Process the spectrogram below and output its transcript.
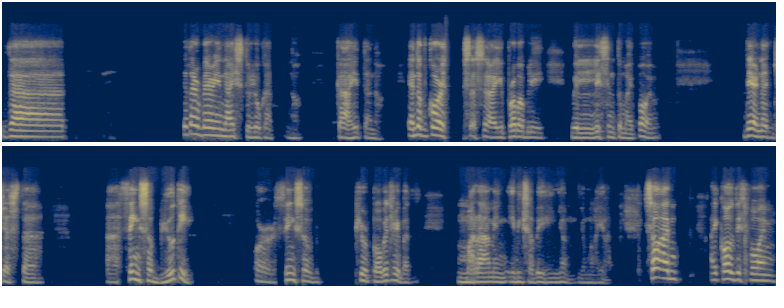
That that are very nice to look at, no? Kahit ano. And of course, as uh, you probably will listen to my poem, they are not just uh, uh, things of beauty or things of pure poetry, but maraming ibig sabihin yun, yung mga yun. So I'm I call this poem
